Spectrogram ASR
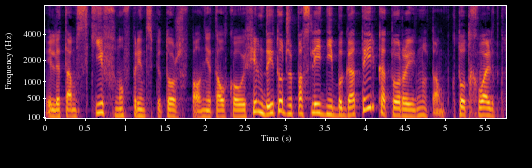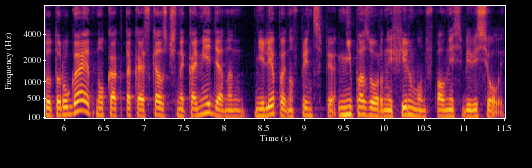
или там «Скиф», ну, в принципе, тоже вполне толковый фильм. Да и тот же «Последний богатырь», который, ну, там, кто-то хвалит, кто-то ругает, но как такая сказочная комедия, она нелепая, но, в принципе, не позорный фильм, он вполне себе веселый.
